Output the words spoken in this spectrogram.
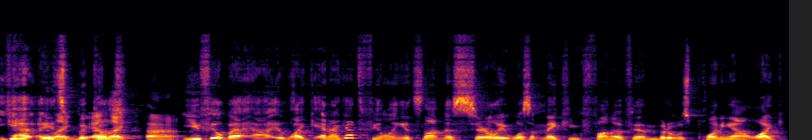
Yeah, I it's like I because like that. you feel bad I, like and i got the feeling it's not necessarily it wasn't making fun of him but it was pointing out like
